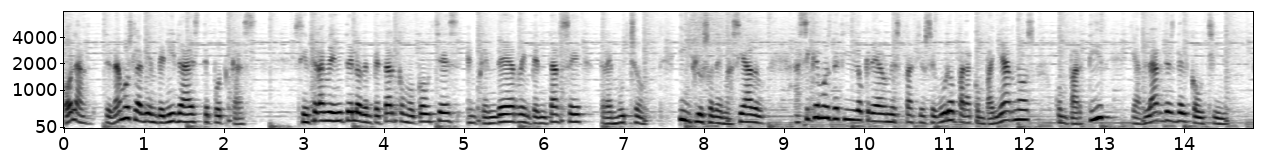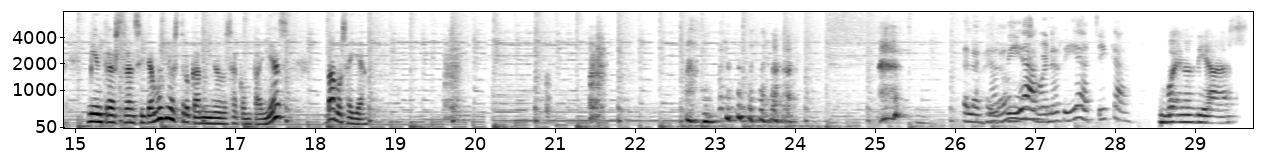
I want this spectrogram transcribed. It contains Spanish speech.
Hola, te damos la bienvenida a este podcast. Sinceramente, lo de empezar como coaches, emprender, reinventarse, trae mucho, incluso demasiado. Así que hemos decidido crear un espacio seguro para acompañarnos, compartir y hablar desde el coaching. Mientras transitamos nuestro camino, ¿nos acompañas? Vamos allá. Buenos días, buenos días, chicas. Buenos días.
